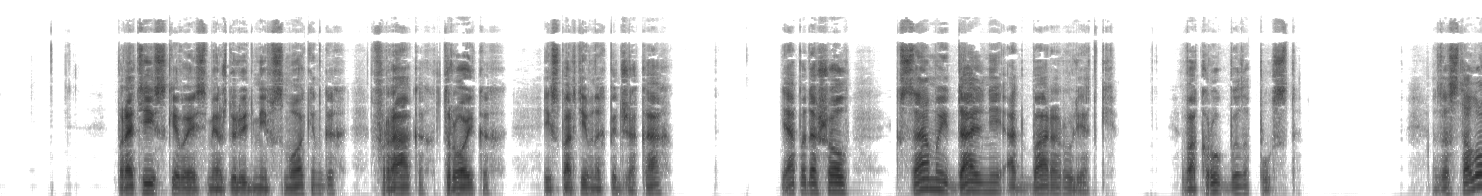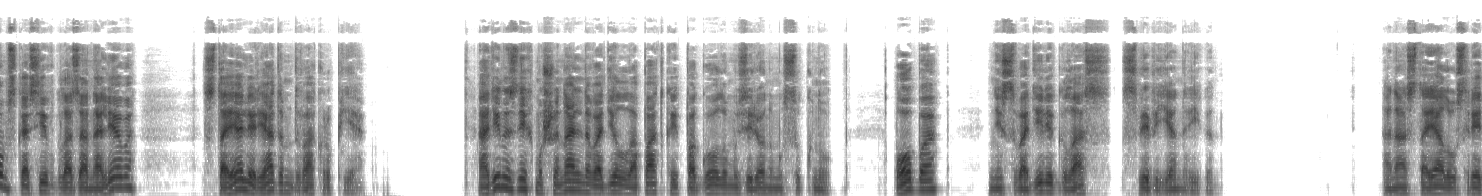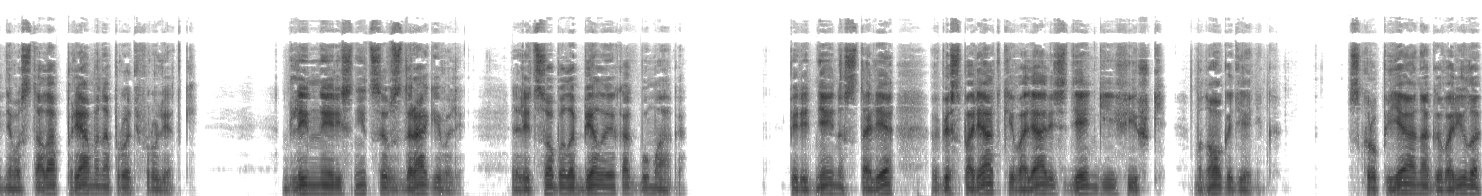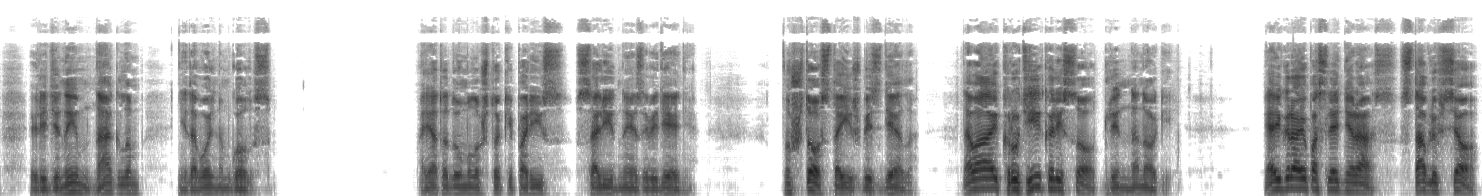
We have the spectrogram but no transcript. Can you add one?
Протискиваясь между людьми в смокингах, фраках, тройках и спортивных пиджаках, я подошел к самой дальней от бара рулетки. Вокруг было пусто. За столом, скосив глаза налево, стояли рядом два крупье. Один из них машинально водил лопаткой по голому зеленому сукну. Оба не сводили глаз с Вивьен Риган. Она стояла у среднего стола прямо напротив рулетки. Длинные ресницы вздрагивали, лицо было белое, как бумага. Перед ней на столе в беспорядке валялись деньги и фишки. Много денег. С крупье она говорила ледяным, наглым, недовольным голосом. А я-то думала, что кипарис — солидное заведение. Ну что стоишь без дела? Давай, крути колесо, длинноногий. Я играю последний раз, ставлю все.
